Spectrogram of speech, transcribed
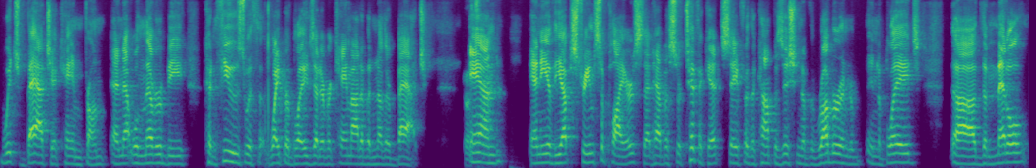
which batch it came from, and that will never be confused with wiper blades that ever came out of another batch. Gotcha. And any of the upstream suppliers that have a certificate, say for the composition of the rubber in the, in the blades, uh, the metal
